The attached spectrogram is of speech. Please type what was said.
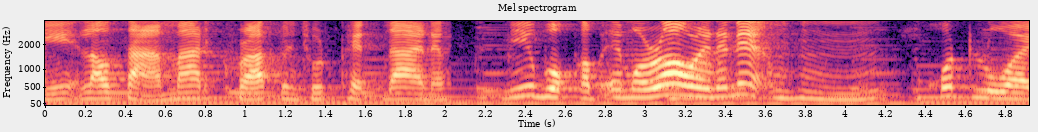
นี้เราสามารถคราฟเป็นชุดเพชรได้นะนี่บวกกับเอ e ม a รัลเลยนะเนี่ยโคตรรวย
